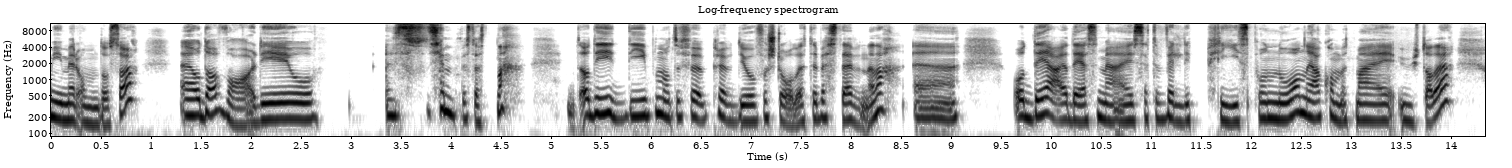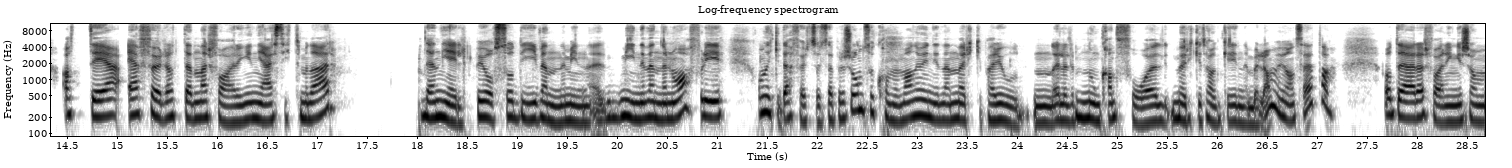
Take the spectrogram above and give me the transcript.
mye mer om det også. Eh, og da var de jo kjempestøttende. Og de, de på en måte prøvde jo å forstå det etter beste evne. da. Eh, og det er jo det som jeg setter veldig pris på nå, når jeg har kommet meg ut av det. At det, jeg føler at den erfaringen jeg sitter med der, den hjelper jo også de vennene mine, mine venner nå. fordi om det ikke er fødselsdepresjon, så kommer man jo inn i den mørke perioden, eller noen kan få mørke tanker innimellom uansett. da. Og det er erfaringer som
